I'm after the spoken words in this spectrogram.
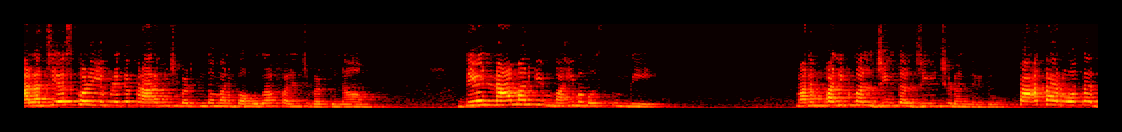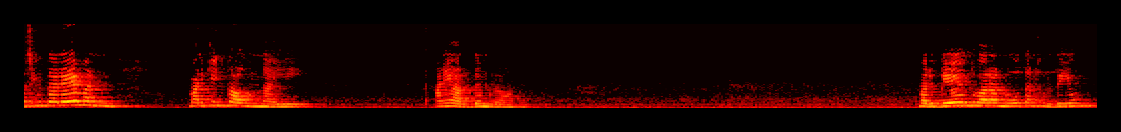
అలా చేసుకోవడం ఎప్పుడైతే ప్రారంభించబడుతుందో మనం బహుగా ఫలించబడుతున్నాం. దేవుని నామానికి మహిమ వస్తుంది. మనం పనికి మన జీవితాలు జీవించడం లేదు. పాత రోత జీవితాలే మన మనకి ఇంకా ఉన్నాయి అని అర్థం రాదు. మరి దేవుని ద్వారా నూతన హృదయం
